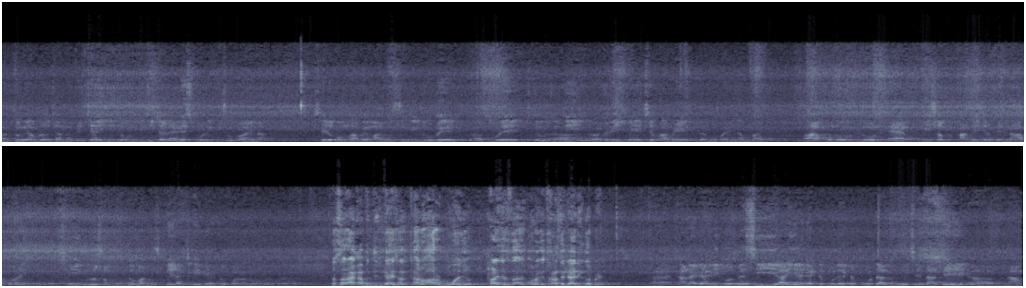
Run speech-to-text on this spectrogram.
মাধ্যমে আমরাও জানাতে চাই যে যখন ডিজিটাল অ্যারেস্ট বলে কিছু হয় না। সেরকমভাবে মানুষ যদি লোভে পড়ে, কেউ যদি লটারি পেয়েছে ভাবে, তার মোবাইল নাম্বার বা কোনো লোন অ্যাপ এইসব ফাঁদে যাতে না পড়ে, সেইগুলো সম্বন্ধেও মানুষকে আজকে জ্ঞাত করানো তো স্যার, আগামী দিনকে স্যার কারও আরও মোবাইল হারাই যাচ্ছে ওরা কি থানাতে ডায়েরি করবে? থানায় ডায়েরি করবে। সিআইআর একটা বলে একটা পোর্টাল রয়েছে। তাতে নাম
